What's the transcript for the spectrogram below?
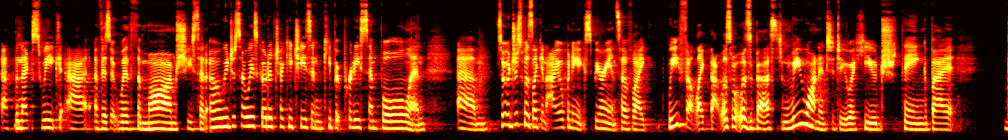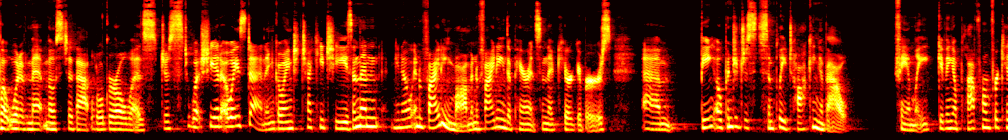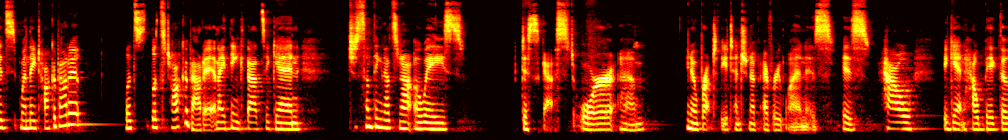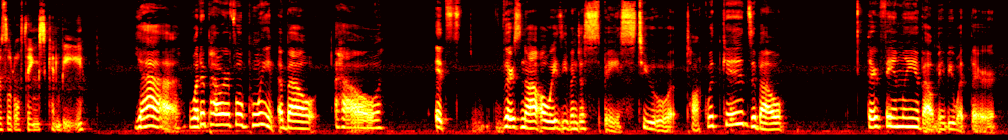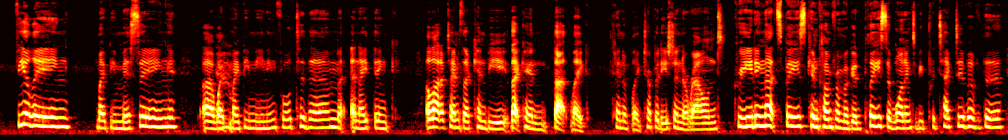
at the next week at a visit with the mom, she said, Oh, we just always go to Chuck E. Cheese and keep it pretty simple. And um, so it just was like an eye opening experience of like, we felt like that was what was best and we wanted to do a huge thing but what would have meant most to that little girl was just what she had always done and going to Chuck E. Cheese and then, you know, inviting mom, inviting the parents and the caregivers, um, being open to just simply talking about family, giving a platform for kids when they talk about it. Let's let's talk about it. And I think that's again just something that's not always discussed or um, you know brought to the attention of everyone is is how again how big those little things can be. Yeah, what a powerful point about how it's there's not always even just space to talk with kids about their family, about maybe what they're feeling, might be missing, uh, what might be meaningful to them. And I think a lot of times that can be, that can, that like kind of like trepidation around creating that space can come from a good place of wanting to be protective of the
